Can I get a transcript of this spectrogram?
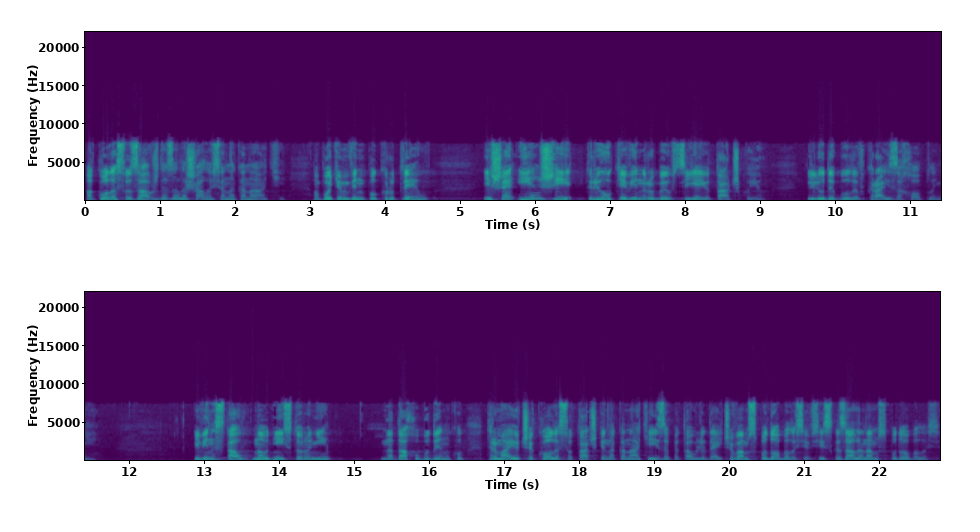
а колесо завжди залишалося на канаті. А потім він покрутив. І ще інші трюки він робив з цією тачкою. І люди були вкрай захоплені. І він став на одній стороні, на даху будинку, тримаючи колесо тачки на канаті, і запитав людей, чи вам сподобалося? Всі сказали, нам сподобалося.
